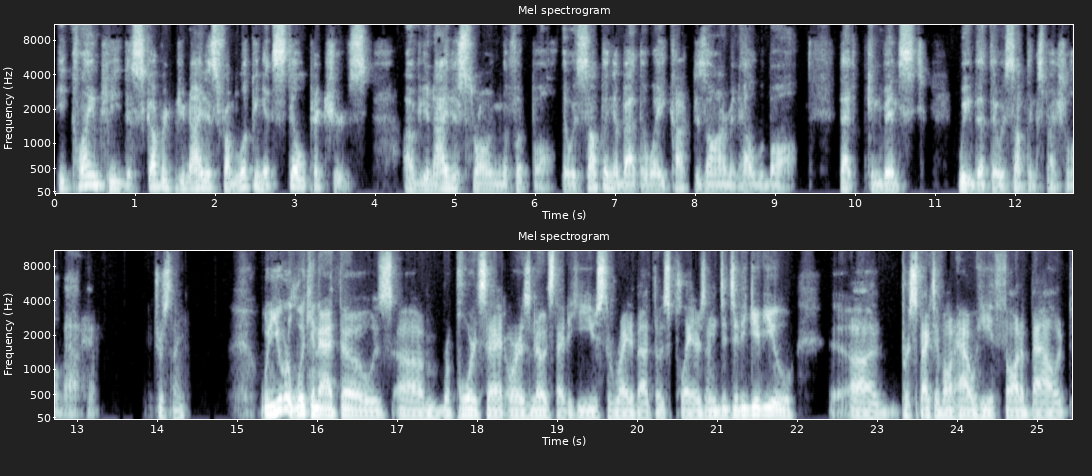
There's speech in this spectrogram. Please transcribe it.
he claimed he discovered Unitas from looking at still pictures of Unitas throwing the football. There was something about the way he cocked his arm and held the ball that convinced Weeb that there was something special about him. Interesting. When you were looking at those um, reports that, or his notes that he used to write about those players, I mean, did, did he give you uh, perspective on how he thought about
